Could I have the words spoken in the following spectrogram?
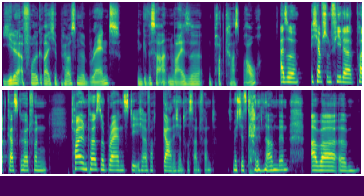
jede erfolgreiche Personal Brand in gewisser Art und Weise einen Podcast braucht? Also, ich habe schon viele Podcasts gehört von tollen Personal Brands, die ich einfach gar nicht interessant fand Ich möchte jetzt keine Namen nennen, aber ähm,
